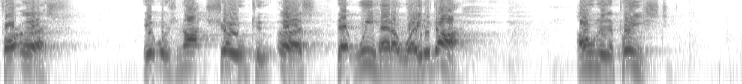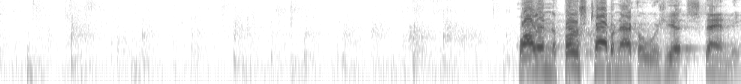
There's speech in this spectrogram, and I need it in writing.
for us. It was not showed to us that we had a way to God. Only the priest while in the first tabernacle was yet standing.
